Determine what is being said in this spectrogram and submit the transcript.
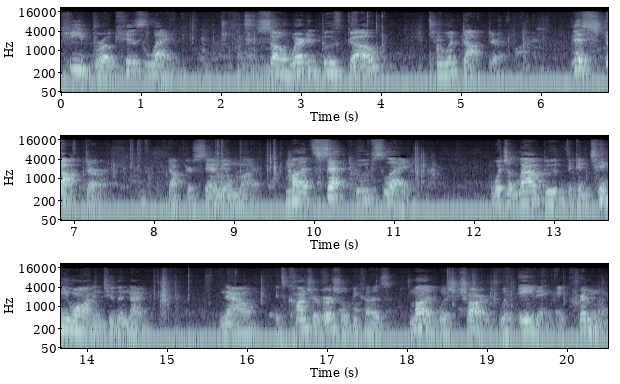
he broke his leg. So where did Booth go? To a doctor. This doctor, Dr. Samuel Mudd. Mudd set Booth's leg, which allowed Booth to continue on into the night. Now, it's controversial because Mudd was charged with aiding a criminal.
